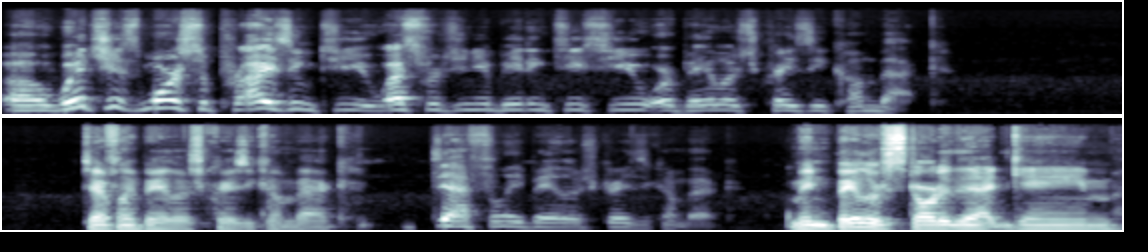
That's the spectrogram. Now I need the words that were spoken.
Uh, which is more surprising to you, West Virginia beating TCU or Baylor's crazy comeback? Definitely Baylor's crazy comeback. Definitely Baylor's crazy comeback. I mean, Baylor started that game.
